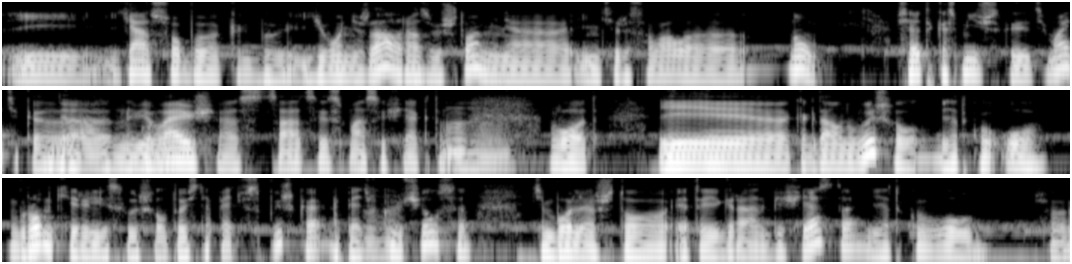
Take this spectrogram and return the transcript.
и я особо как бы его не ждал, разве что меня интересовала, ну, вся эта космическая тематика, Да, э, прикольно. навевающая ассоциации с Effect. Мгм. Вот. И когда он вышел, я такой, о, громкий релиз вышел. То есть опять вспышка, опять Мгм. включился. Тем более, что это игра от Bethesda. Я такой, о, всё».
